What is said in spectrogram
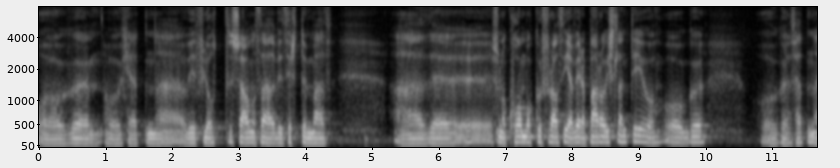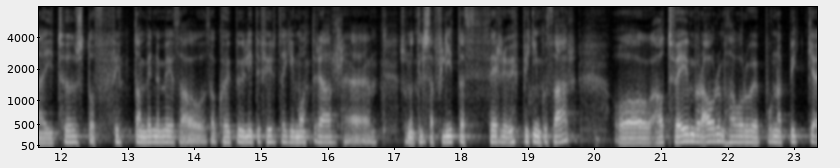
Og, og hérna við fljótt sáum það að við þyrtum að að koma okkur frá því að vera bara á Íslandi. Og, og og þarna í 2015 minnum mig þá, þá kaupum við lítið fyrirtæki í Montreal eh, svona til þess að flýta þeirri uppbyggingu þar og á tveimur árum þá vorum við búin að byggja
